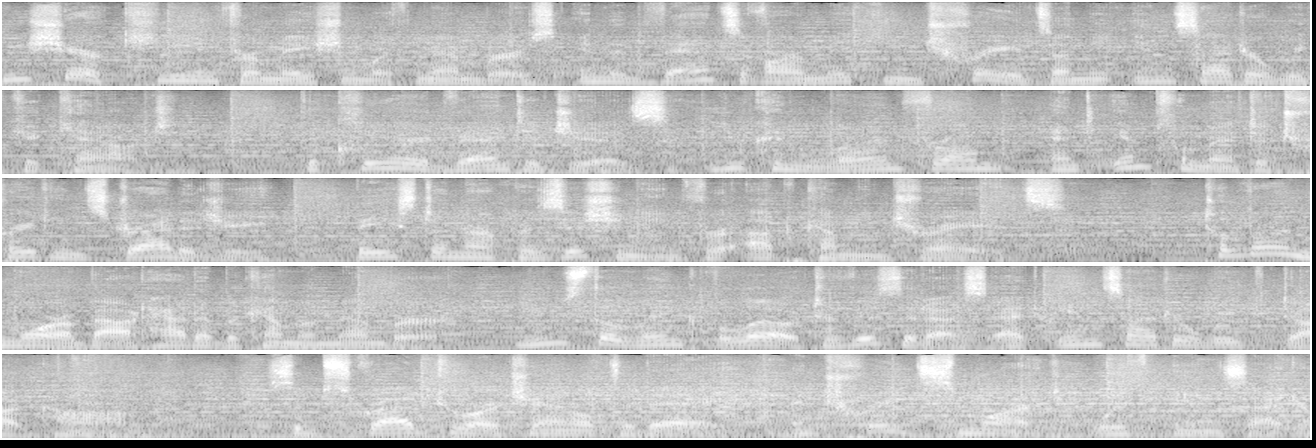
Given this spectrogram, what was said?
We share key information with members in advance of our making trades on the Insider Week account. The clear advantage is you can learn from and implement a trading strategy based on our positioning for upcoming trades. To learn more about how to become a member, use the link below to visit us at insiderweek.com. Subscribe to our channel today and trade smart with Insider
